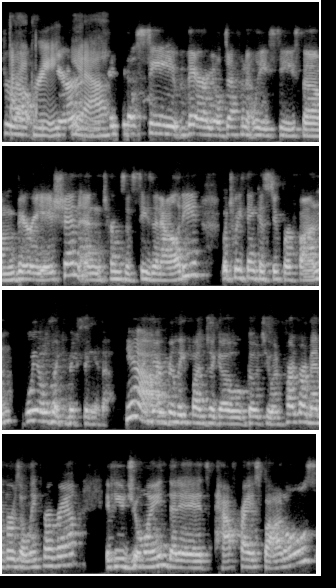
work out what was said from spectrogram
throughout the year. Yeah. And you'll see there, you'll definitely see some variation in terms of seasonality, which we think is super fun. We always like mixing it up. Yeah. And they're really fun to go go to. And part of our members only program, if you join, that it's half price bottles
